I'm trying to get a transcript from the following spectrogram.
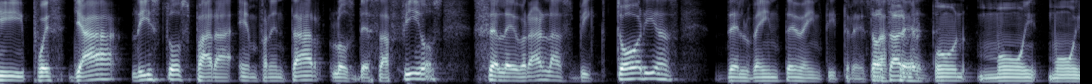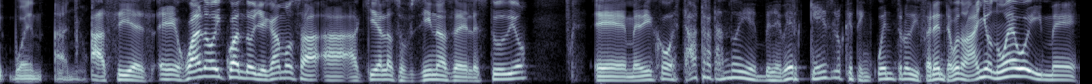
y pues ya listos para enfrentar los desafíos, celebrar las victorias del 2023. Totalmente. Va a ser un muy, muy buen año. Así es. Eh, Juan, hoy cuando llegamos aquí a las oficinas del estudio, eh, me dijo, estaba tratando de, ver qué es lo que te encuentro diferente. Bueno, año nuevo y me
